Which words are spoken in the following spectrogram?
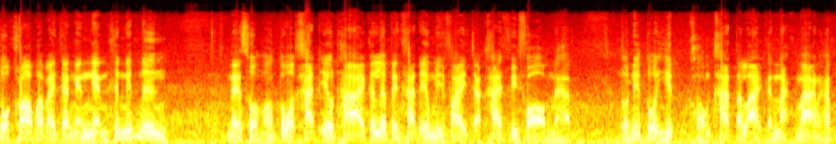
ตัวครอบเข้าไปจะแหงนแงนๆขึ้นนิดนึง ในส่วนของตัวคาดเอวท้ายก็เลือกเป็นคาดเอวมีไฟจากค่ายฟรีฟอร์มนะครับตัวนี้ตัวฮิตของขาดตลาดกันหนักมากนะครับ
